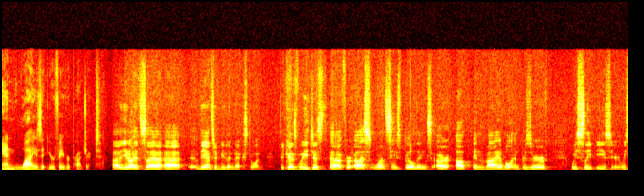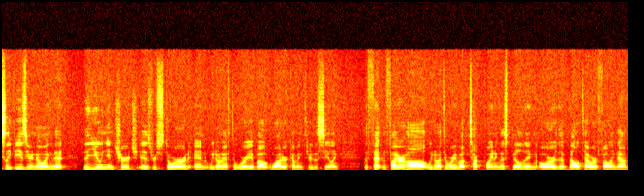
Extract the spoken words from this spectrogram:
and why is it your favorite project? Uh, you know, it's, uh, uh, the answer would be the next one. Because we just, uh, for us, once these buildings are up and viable and preserved, we sleep easier. We sleep easier knowing that the Union Church is restored and we don't have to worry about water coming through the ceiling. The Fenton Fire Hall, we don't have to worry about tuck pointing this building or the bell tower falling down.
